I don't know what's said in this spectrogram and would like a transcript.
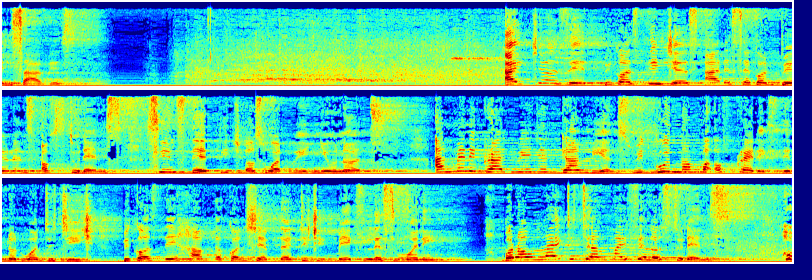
in service. I chose it because teachers are the second parents of students since they teach us what we knew not. And many graduated Gambians with good number of credits did not want to teach because they have the concept that teaching makes less money. But I would like to tell my fellow students who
